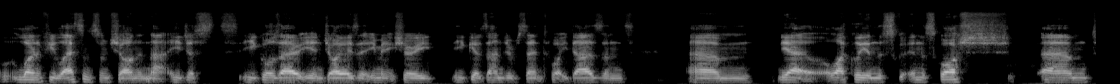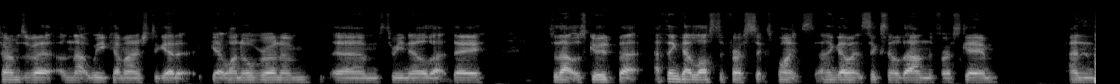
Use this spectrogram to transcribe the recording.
learn a few lessons from Shawn in that he just he goes out, he enjoys it, he makes sure he, he gives 100 percent to what he does, and um, yeah, luckily in the in the squash um, terms of it, on that week I managed to get it get one over on him um, three um, 0 that day, so that was good. But I think I lost the first six points. I think I went six 0 down in the first game, and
